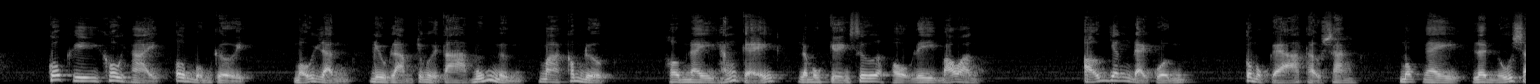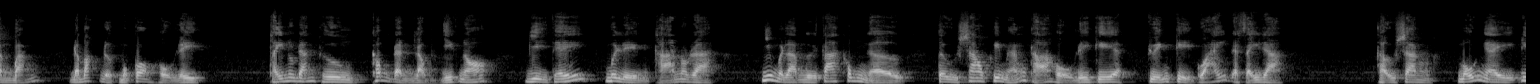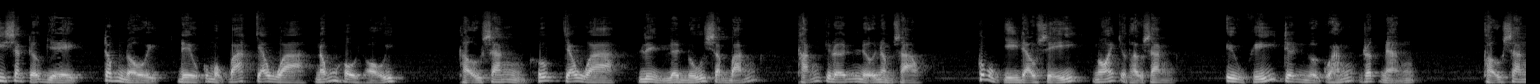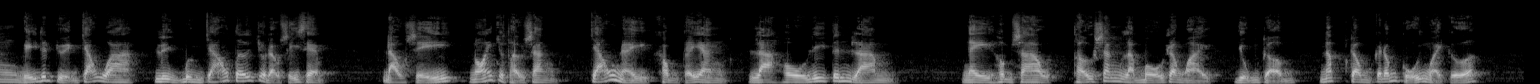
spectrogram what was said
có khi khôi hài ôm bụng cười. Mỗi lần đều làm cho người ta muốn ngừng mà không được. Hôm nay hắn kể là một chuyện xưa hồ ly báo ân. Ở dân đại quận, có một gã thợ săn, một ngày lên núi săn bắn, đã bắt được một con hồ ly. Thấy nó đáng thương, không đành lòng giết nó, vì thế mới liền thả nó ra. Nhưng mà làm người ta không ngờ, từ sau khi mà hắn thả hồ ly kia, chuyện kỳ quái đã xảy ra. Thợ săn mỗi ngày đi săn trở về, trong nồi đều có một bát cháo hoa nóng hôi hổi. Thợ săn húp cháo hoa liền lên núi săn bắn, thẳng cho đến nửa năm sau. Có một vị đạo sĩ nói cho thợ săn, yêu khí trên người của hắn rất nặng. Thợ săn nghĩ đến chuyện cháo qua liền bưng cháo tới cho đạo sĩ xem. Đạo sĩ nói cho thợ săn, cháo này không thể ăn, là hồ ly tinh làm. Ngày hôm sau, thợ săn làm bộ ra ngoài, dụng trộm, nắp trong cái đống củi ngoài cửa.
